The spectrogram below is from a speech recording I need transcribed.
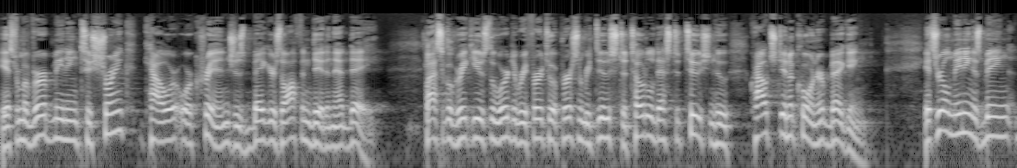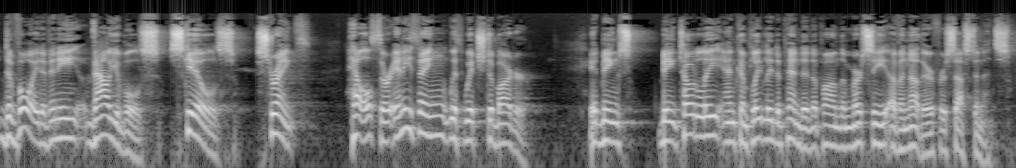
is from a verb meaning to shrink, cower, or cringe, as beggars often did in that day. Classical Greek used the word to refer to a person reduced to total destitution who crouched in a corner begging. Its real meaning is being devoid of any valuables, skills, strength, health, or anything with which to barter. It means being totally and completely dependent upon the mercy of another for sustenance.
